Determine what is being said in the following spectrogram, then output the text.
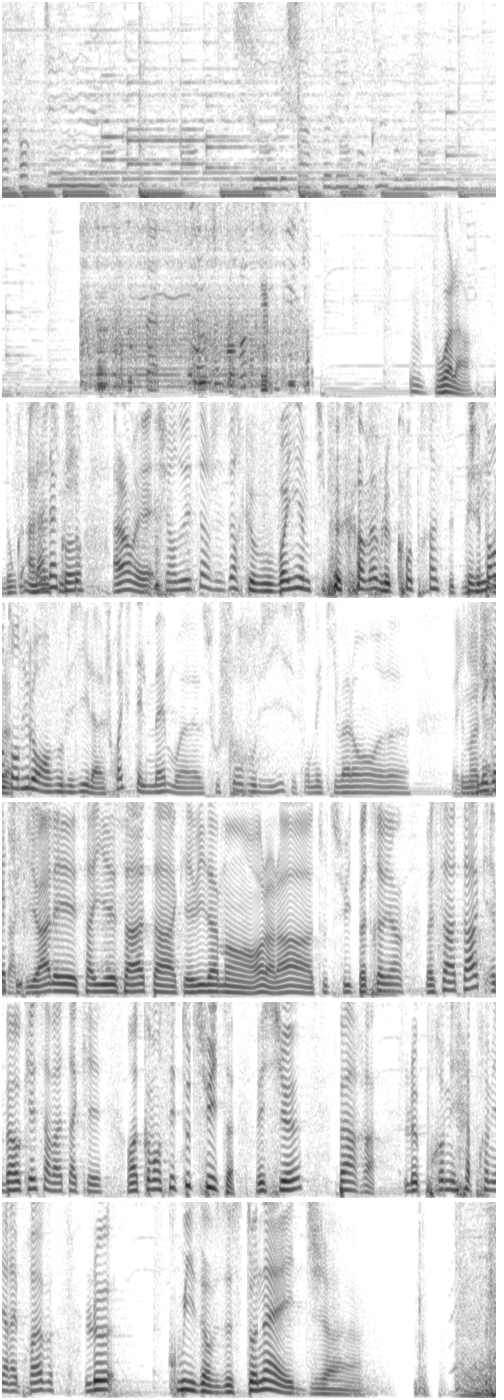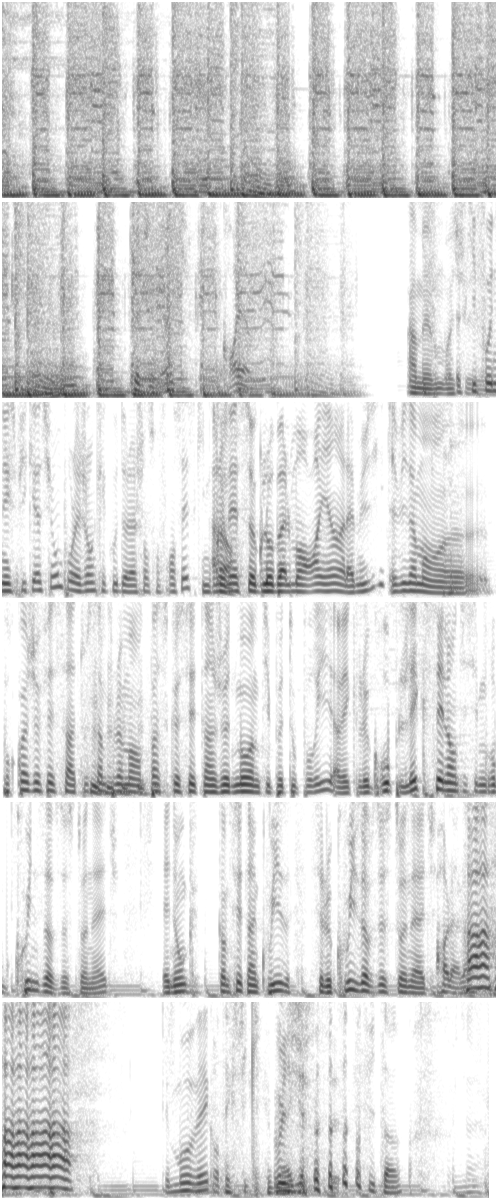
Ma fortune sous l'écharpe, les boucles brunes. Voilà. Donc Ah, Alain d'accord. Souchon. Alors, mais chers auditeurs, j'espère que vous voyez un petit peu quand même le contraste terrible. J'ai pas entendu Laurent Voulzy là. Je crois que c'était le même. ouais. Souchon Voulzy, c'est son équivalent. euh, Négatif. Allez, ça y est, ça attaque, évidemment. Oh là là, tout de suite. Bah, très bien. Bah, ça attaque, et ben ok, ça va attaquer. On va commencer tout de suite, messieurs, par le premier, première épreuve, le Quiz of the Stone Age. Ah, mais moi, Est-ce je- qu'il faut une explication pour les gens qui écoutent de la chanson française, qui ne Alors. connaissent globalement rien à la musique? Évidemment, euh, pourquoi je fais ça? Tout simplement parce que c'est un jeu de mots un petit peu tout pourri avec le groupe, l'excellentissime groupe Queens of the Stone Age. Et donc, comme c'est un quiz, c'est le Quiz of the Stone Age. Oh là là, Ah, ah, ah, ah. c'est mauvais quand t'expliques les Oui, blagues. je sais. Putain.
